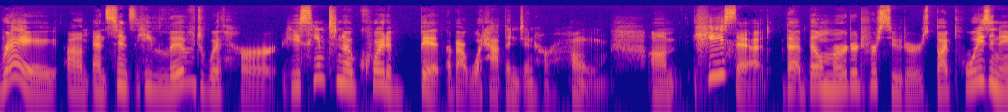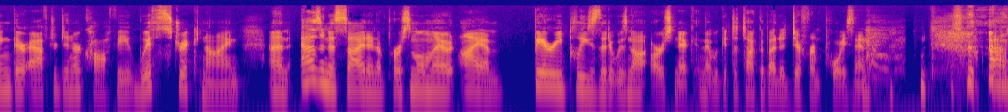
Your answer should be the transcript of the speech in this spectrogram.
Ray, um, and since he lived with her, he seemed to know quite a bit about what happened in her home. Um, he said that Belle murdered her suitors by poisoning their after dinner coffee with strychnine. And as an aside and a personal note, I am very pleased that it was not arsenic and that we get to talk about a different poison. um,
